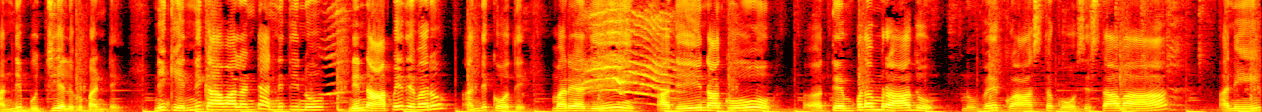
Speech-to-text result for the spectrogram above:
అంది బుజ్జి ఎలుగుబంటి. నీకు ఎన్ని కావాలంటే అన్ని తిను. నిన్ను ఆపేది ఎవరు అంది కోతి. మరి అది అది నాకు తెంపడం రాదు. నువ్వే కాస్త కోసిస్తావా అని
